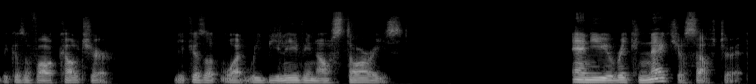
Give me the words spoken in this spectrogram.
because of our culture, because of what we believe in our stories, and you reconnect yourself to it,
